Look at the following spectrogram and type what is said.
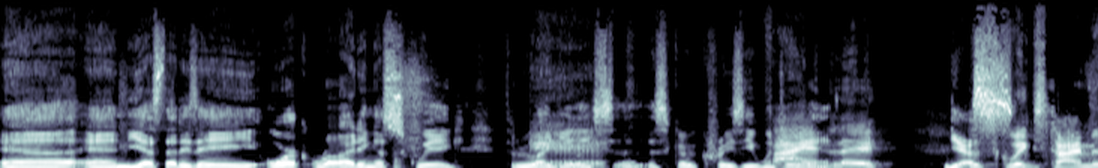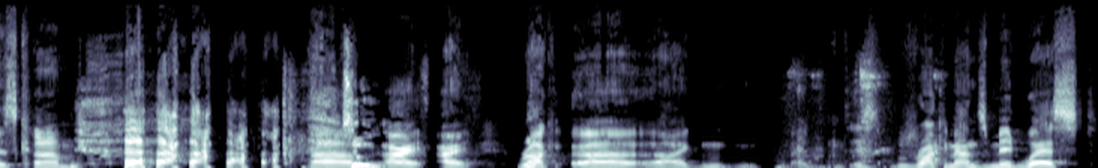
uh, and yes, that is a orc riding a squig through ideally uh, this crazy winter. land. Finally, Yes. the squig's time has come. Um, So- all right, all right. Rock, uh, uh, is Rocky Mountains Midwest.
